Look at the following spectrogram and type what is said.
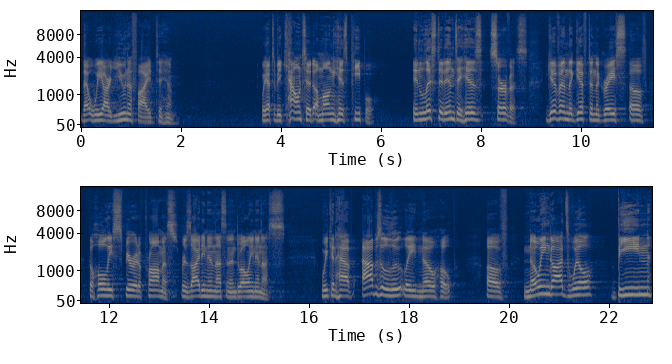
that we are unified to Him. We have to be counted among His people, enlisted into His service, given the gift and the grace of the Holy Spirit of promise residing in us and indwelling in us. We can have absolutely no hope of knowing God's will, being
